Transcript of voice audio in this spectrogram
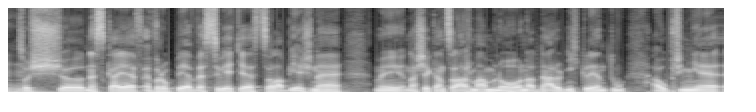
mm-hmm. což eh, dneska je v Evropě, ve světě zcela běžné. My, naše kancelář má mnoho nadnárodních klientů a upřímně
